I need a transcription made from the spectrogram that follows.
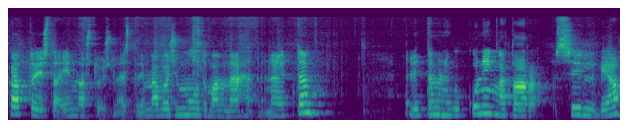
kattojista innostuisi näistä, niin mä voisin muutaman nä näyttää. Eli tämmönen kuin Kuningatar Silvia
